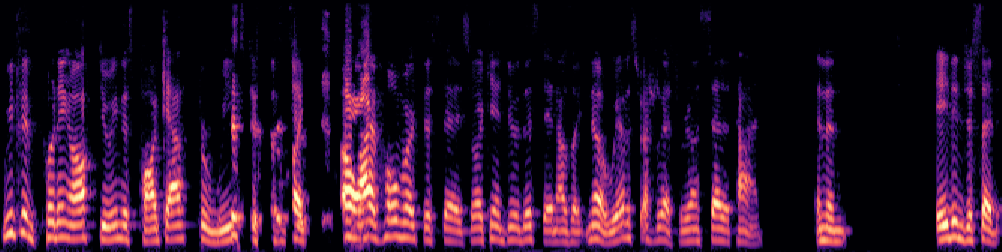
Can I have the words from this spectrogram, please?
we've been putting off doing this podcast for weeks. Just it's like, oh, I have homework this day, so I can't do it this day. And I was like, no, we have a special guest. We're gonna set a time, and then Aiden just said,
